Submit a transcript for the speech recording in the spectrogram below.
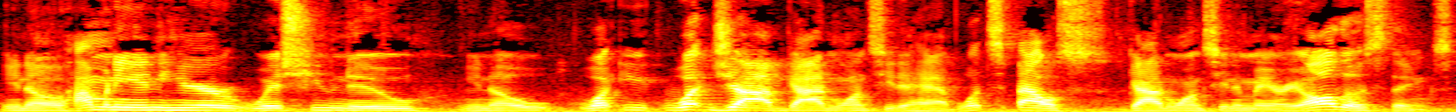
You know, how many in here wish you knew, you know, what you what job God wants you to have, what spouse God wants you to marry, all those things.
